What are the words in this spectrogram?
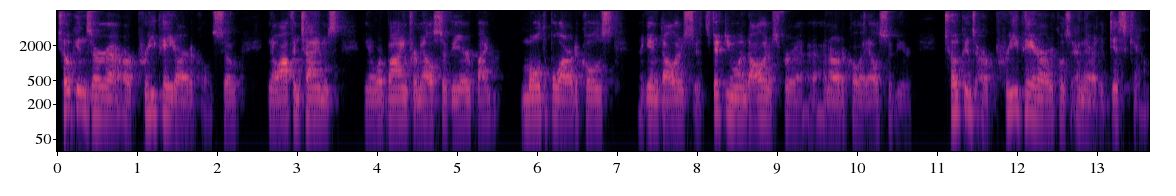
Tokens are, uh, are prepaid articles. So, you know, oftentimes, you know, we're buying from Elsevier, buy multiple articles. Again, dollars, it's $51 for a, an article at Elsevier. Tokens are prepaid articles and they're at a discount.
